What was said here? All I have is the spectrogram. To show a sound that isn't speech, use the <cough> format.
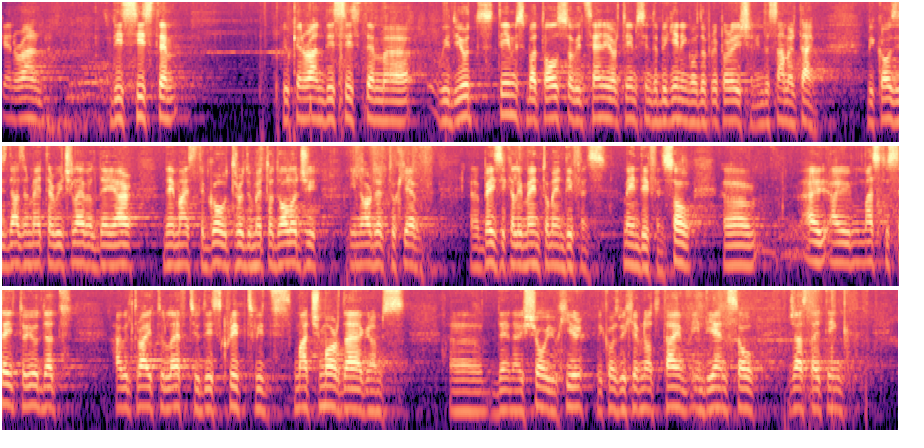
You can run this system. You can run this system uh, with youth teams, but also with senior teams in the beginning of the preparation in the summertime, because it doesn't matter which level they are. They must go through the methodology in order to have uh, basically man-to-man defense, main defense. So uh, I, I must say to you that I will try to left you this script with much more diagrams uh, than I show you here because we have not time in the end. So just I think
